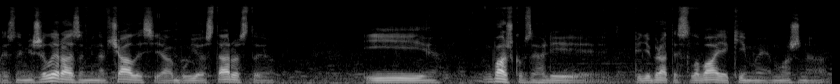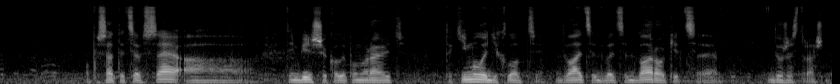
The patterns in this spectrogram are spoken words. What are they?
Ми з ним і жили разом і навчались, я був його старостою. І важко взагалі підібрати слова, якими можна описати це все. А тим більше, коли помирають такі молоді хлопці, 20-22 роки, це дуже страшно.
